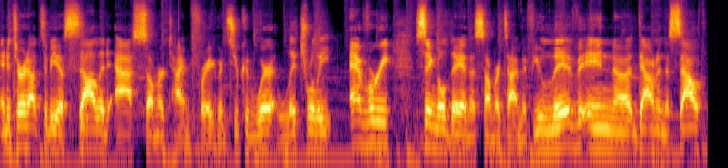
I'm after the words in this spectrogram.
and it turned out to be a solid-ass summertime fragrance. You could wear it literally every single day in the summertime. If you live in uh, down in the south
